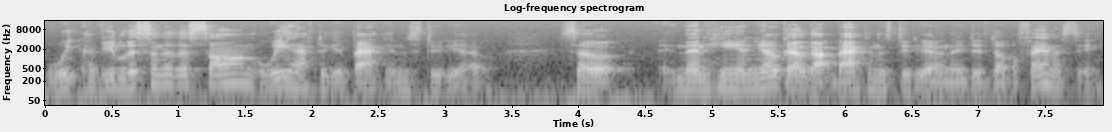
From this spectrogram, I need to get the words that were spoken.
we have you listened to this song? We have to get back in the studio. So then he and Yoko got back in the studio and they did Double Fantasy,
